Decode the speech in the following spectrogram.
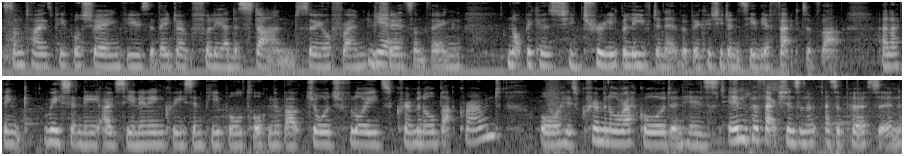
sometimes people sharing views that they don't fully understand. So your friend who Yeah. shared something, not because she truly believed in it, but because she didn't see the effect of that. And I think recently I've seen an increase in people talking about George Floyd's criminal background or his criminal record and his imperfections as a person.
